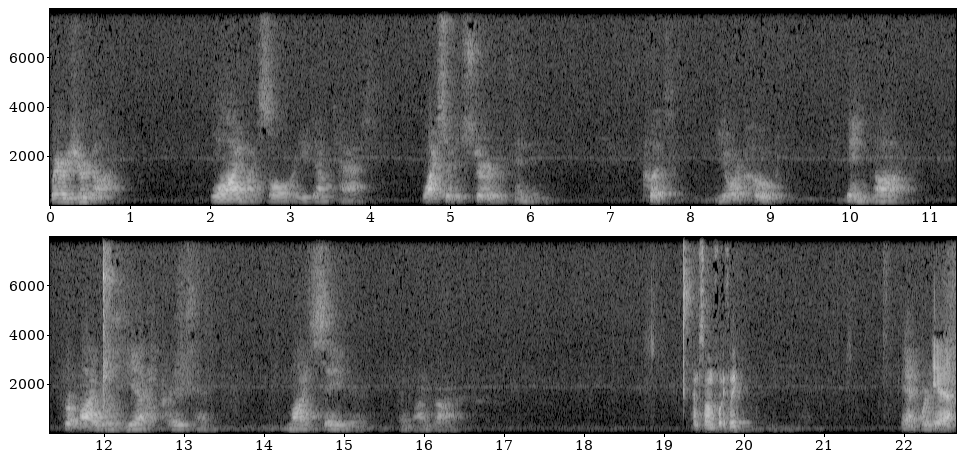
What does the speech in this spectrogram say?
Where is your God? Why, my soul, are you downcast? Why so disturbed within me? Put your hope in God, for I will yet praise him, my Savior and my God. And Psalm 43? And for Yeah.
